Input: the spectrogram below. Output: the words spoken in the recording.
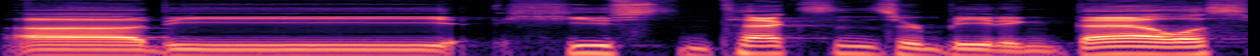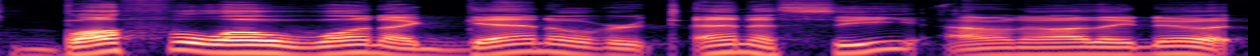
Uh, the Houston Texans are beating Dallas. Buffalo won again over Tennessee. I don't know how they do it.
